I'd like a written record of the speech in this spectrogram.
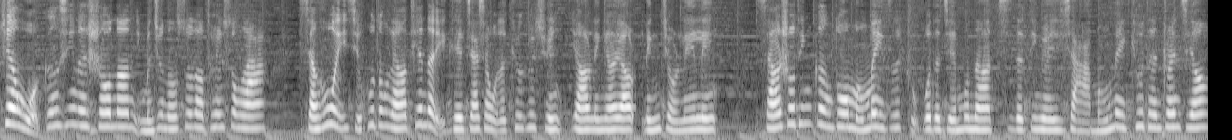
这样我更新的时候呢，你们就能收到推送啦。想和我一起互动聊天的，也可以加下我的 QQ 群幺零幺幺零九零零。想要收听更多萌妹子主播的节目呢，记得订阅一下萌妹 Q 弹专辑哦。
